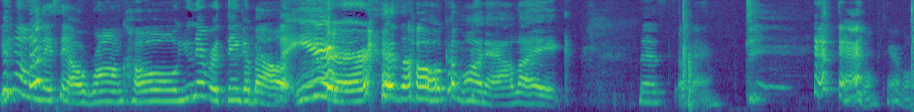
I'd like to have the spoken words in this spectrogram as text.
you know when they say a wrong hole, you never think about The ear. ear as a whole. Come on now, like that's okay. terrible, terrible.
